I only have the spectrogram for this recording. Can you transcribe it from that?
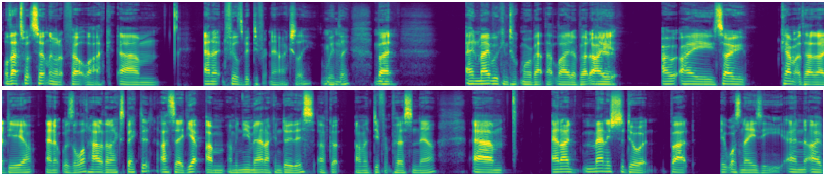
well, that's what certainly what it felt like. Um, and it feels a bit different now, actually, weirdly. But and maybe we can talk more about that later. But Yeah. I, I, I, so came up with that idea, and it was a lot harder than I expected. I said, "Yep, I'm, I'm a new man. I can do this. I've got, I'm a different person now." Um, and I managed to do it, but it wasn't easy. And I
